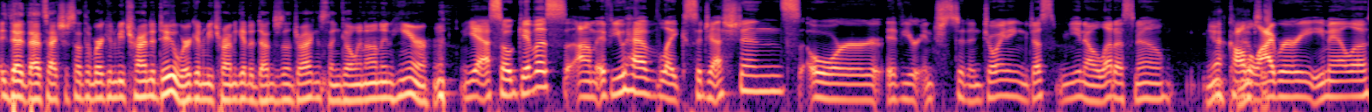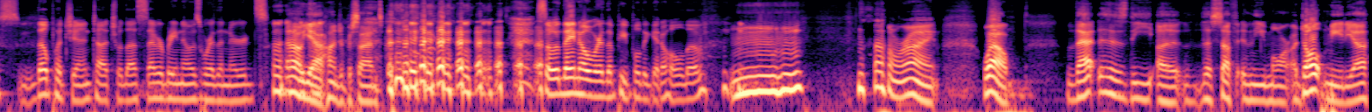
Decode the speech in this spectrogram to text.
That, that's actually something we're going to be trying to do. We're going to be trying to get a Dungeons and Dragons thing going on in here. Yeah, so give us um, if you have like suggestions or if you're interested in joining, just you know, let us know. Yeah, call the library, email us. They'll put you in touch with us. Everybody knows we're the nerds, oh yeah, hundred percent. so they know we're the people to get a hold of. Mm-hmm. All right. Well, that is the uh, the stuff in the more adult media.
